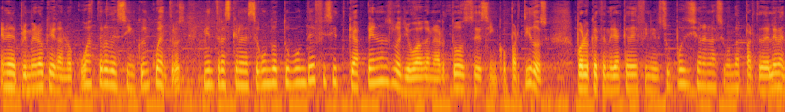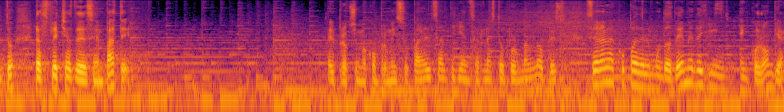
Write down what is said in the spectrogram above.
en el primero que ganó 4 de 5 encuentros, mientras que en el segundo tuvo un déficit que apenas lo llevó a ganar 2 de 5 partidos, por lo que tendría que definir su posición en la segunda parte del evento, las flechas de desempate. El próximo compromiso para el santillense Ernesto Portman López será la Copa del Mundo de Medellín en Colombia,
